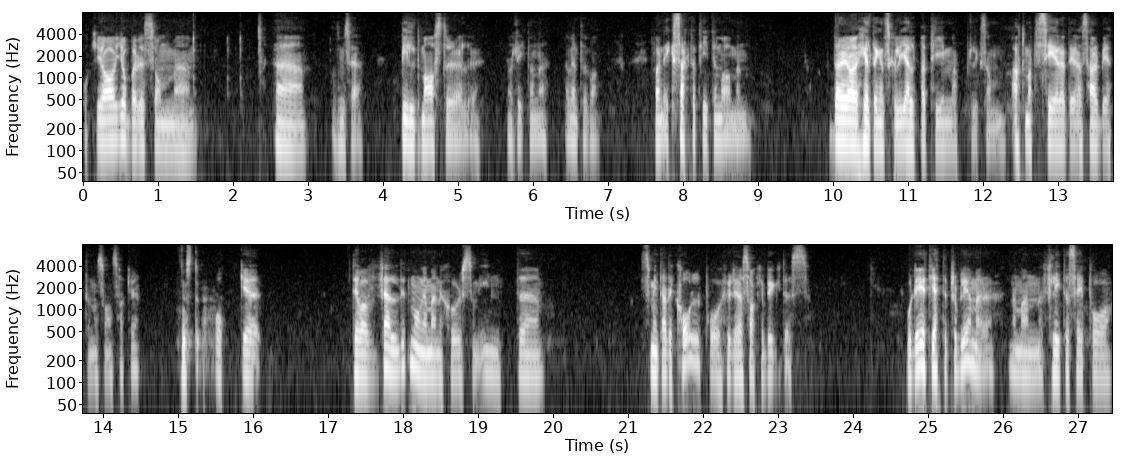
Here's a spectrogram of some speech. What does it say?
och jag jobbade som eh, eh, vad ska man säga, bildmaster eller något liknande. Jag vet inte vad, vad den exakta titeln var men där jag helt enkelt skulle hjälpa team att liksom automatisera deras arbeten och sådana saker. Just det. Och eh, det var väldigt många människor som inte, som inte hade koll på hur deras saker byggdes. Och det är ett jätteproblem med det, när man förlitar sig på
